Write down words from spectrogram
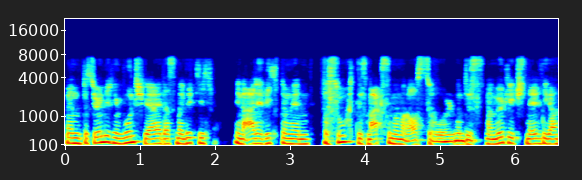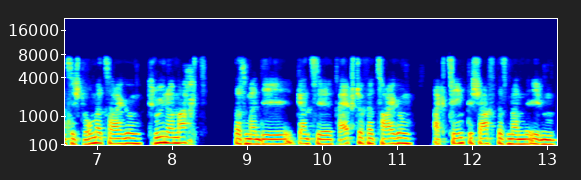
Mein persönlicher Wunsch wäre, dass man wirklich in alle Richtungen versucht, das Maximum rauszuholen und dass man möglichst schnell die ganze Stromerzeugung grüner macht, dass man die ganze Treibstofferzeugung Akzente schafft, dass man eben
